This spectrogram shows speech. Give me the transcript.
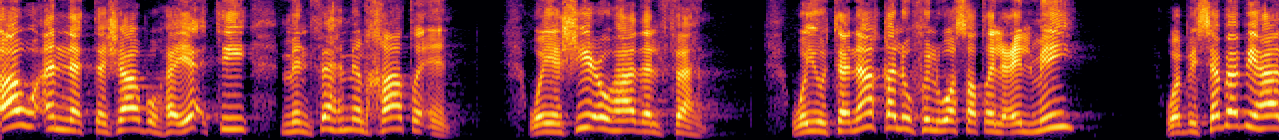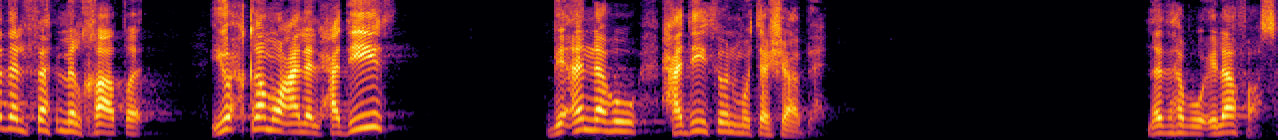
أو أن التشابه يأتي من فهم خاطئ ويشيع هذا الفهم ويتناقل في الوسط العلمي وبسبب هذا الفهم الخاطئ يحكم على الحديث بأنه حديث متشابه. نذهب إلى فاصل.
